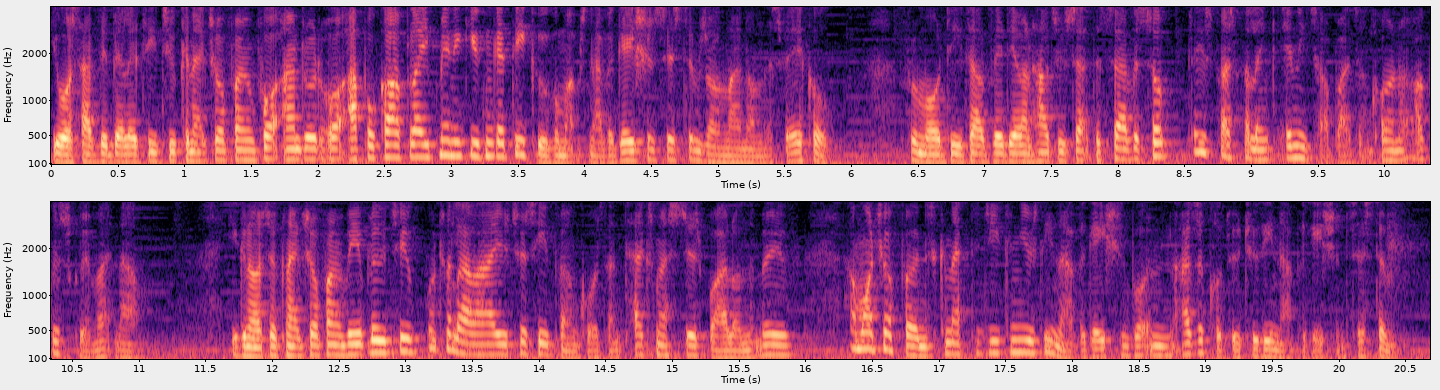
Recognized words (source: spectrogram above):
You also have the ability to connect your phone for Android or Apple CarPlay, meaning you can get the Google Maps navigation systems online on this vehicle. For a more detailed video on how to set the service up, please press the link in the top right hand corner of your screen right now. You can also connect your phone via Bluetooth, which will allow you to receive phone calls and text messages while on the move. And once your phone is connected, you can use the navigation button as a cut through to the navigation system.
